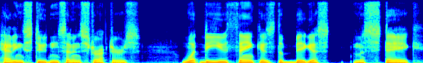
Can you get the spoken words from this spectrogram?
having students and instructors, what do you think is the biggest mistake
